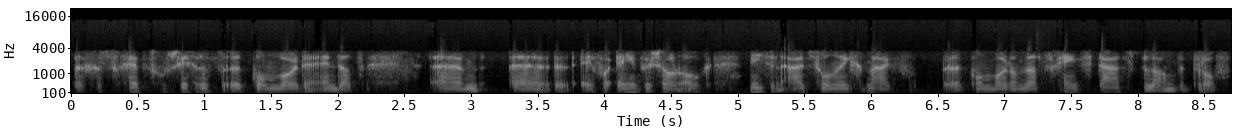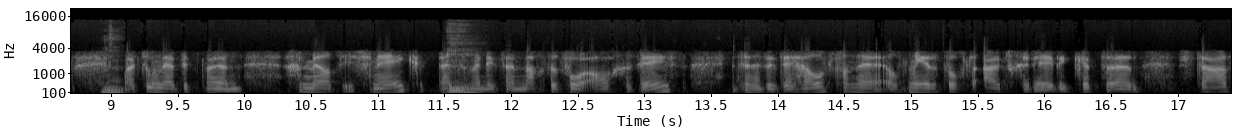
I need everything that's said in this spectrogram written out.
geschept, hoe zeg dat, uh, kon worden. En dat um, voor één persoon ook niet een uitzondering gemaakt kon worden omdat het geen staatsbelang betrof. Ja. Maar toen heb ik me gemeld in Sneek en toen ben ik daar nacht ervoor al geweest. En toen heb ik de helft van de Elfmerentocht uitgereden. Ik heb de staat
